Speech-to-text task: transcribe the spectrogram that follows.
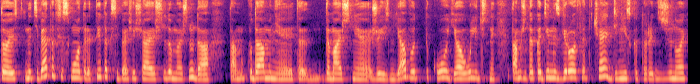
То есть на тебя так все смотрят, ты так себя ощущаешь, ты думаешь, ну да, там, куда мне эта домашняя жизнь? Я вот такой, я уличный. Там же так один из героев отвечает, Денис, который с женой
